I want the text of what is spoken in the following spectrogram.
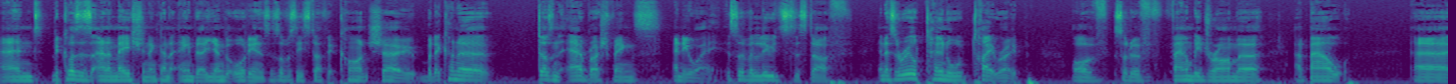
And because it's animation and kind of aimed at a younger audience, there's obviously stuff it can't show, but it kind of doesn't airbrush things anyway. It sort of alludes to stuff, and it's a real tonal tightrope of sort of family drama about uh,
